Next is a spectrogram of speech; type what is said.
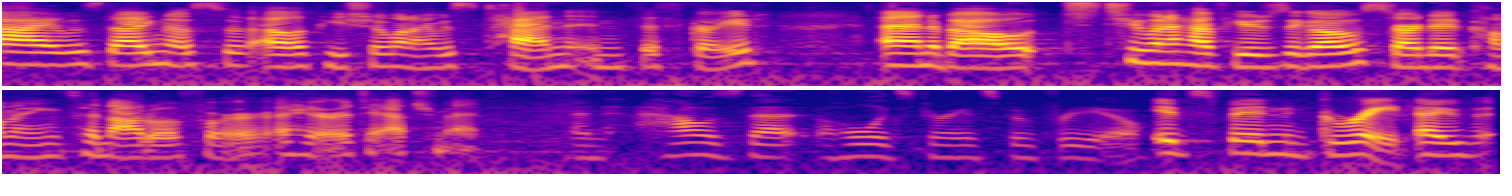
I was diagnosed with alopecia when I was 10 in fifth grade, and about two and a half years ago started coming to Nadwa for a hair attachment. And how's that whole experience been for you? It's been great. I've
